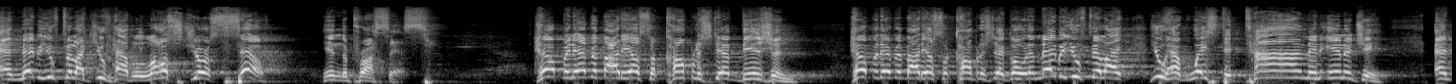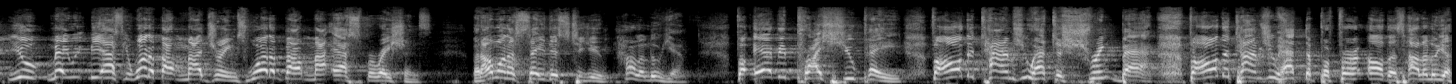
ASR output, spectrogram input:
And maybe you feel like you have lost yourself in the process. Helping everybody else accomplish their vision, helping everybody else accomplish their goal. And maybe you feel like you have wasted time and energy. And you may be asking, what about my dreams? What about my aspirations? But I want to say this to you. Hallelujah for every price you paid, for all the times you had to shrink back, for all the times you had to prefer others. Hallelujah.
